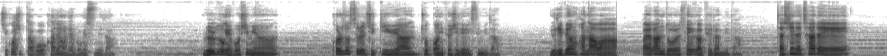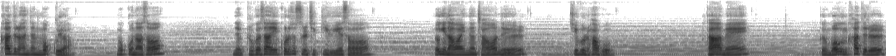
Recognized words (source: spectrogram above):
짓고 싶다고 가정을 해보겠습니다. 룰북에 보시면 콜소스를 짓기 위한 조건이 표시되어 있습니다. 유리병 하나와 빨간 돌 3개가 필요합니다. 자신의 차례에 카드를 한 장 먹고요. 먹고 나서 이제 불가사의 콜소스를 짓기 위해서 여기 나와 있는 자원을 지불을 하고 그 다음에 그 먹은 카드를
